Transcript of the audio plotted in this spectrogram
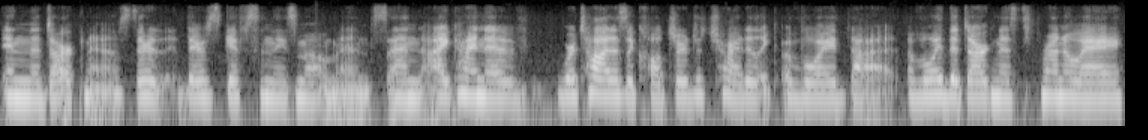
in the darkness. There there's gifts in these moments. And i kind of we're taught as a culture to try to like avoid that avoid the darkness run away.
